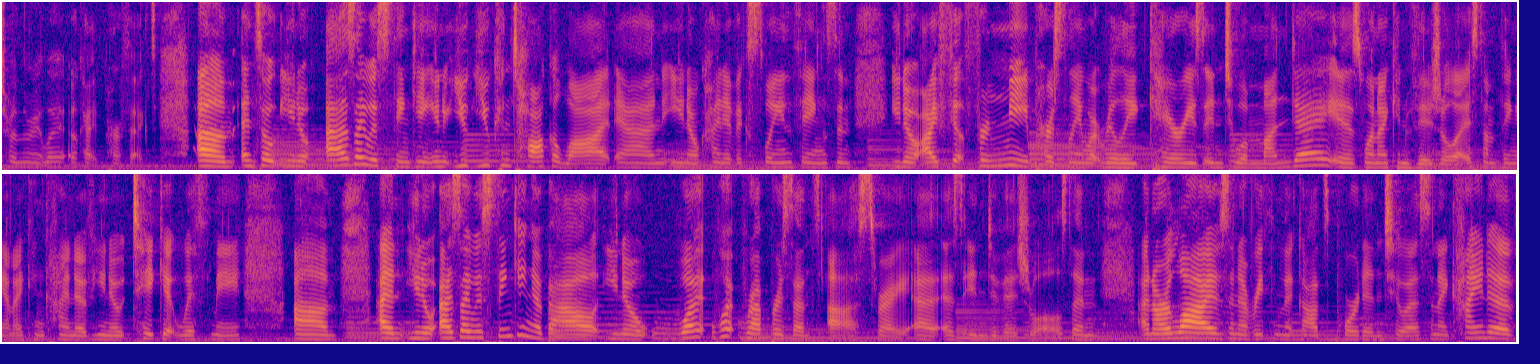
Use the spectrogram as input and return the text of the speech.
turn the right way. Okay, perfect. Um, and so you know, as I was thinking, you know, you, you can talk a lot and you know, kind of explain things. And you know, I feel for me personally, what really carries into a Monday is when I can visualize something and I can kind of you know take it with me. Um, and you know, as I was thinking about you know what what represents us, right, as, as individuals and and our lives and everything that God's poured into us, and I kind of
